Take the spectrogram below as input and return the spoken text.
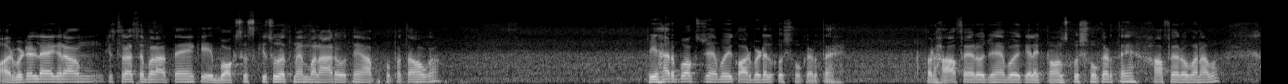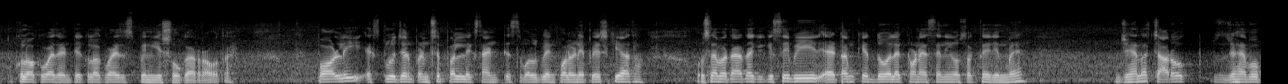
ऑर्बिटल डायग्राम किस तरह से बनाते हैं कि बॉक्सेस की सूरत में हम बना रहे होते हैं, आपको पता होगा। तो ये हर बॉक्स जो है वो एक ऑर्बिटल को शो करता है। और हाफ़ एरो जो है वो एक इलेक्ट्रॉन्स को शो करते हैं हाफ़ एरो बना हुआ। तो क्लॉकवाइज एंटी क्लॉकवाइज स्पिन ये शो कर रहा होता है। पॉली एक्सक्लूजन प्रिंसिपल एक साइंटिस्ट वॉल्गबैंग पॉली ने पेश किया था। उसने बताया था कि किसी भी एटम के दो इलेक्ट्रॉन ऐसे नहीं हो सकते जिनमें जो है ना चारों जो है वो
